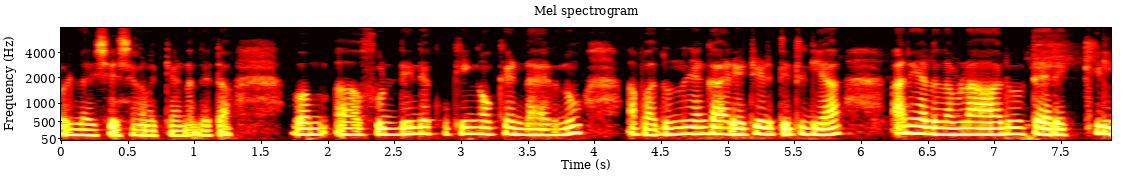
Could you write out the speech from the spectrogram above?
ഉള്ള വിശേഷങ്ങളൊക്കെയാണ് കേട്ടോ. അപ്പം ഫുഡിന്റെ കുക്കിംഗ് ഒക്കെ ഉണ്ടായിരുന്നു. അപ്പോൾ അതൊന്നും ഞാൻ കാര്യമായിട്ട് എടുത്തിട്ടില്ല. അറിയാലോ നമ്മൾ ആ ഒരു തിരക്കിൽ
